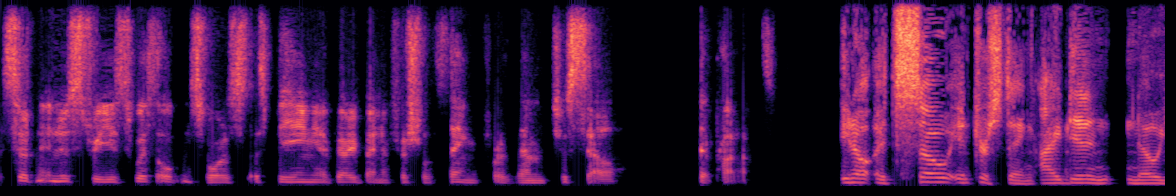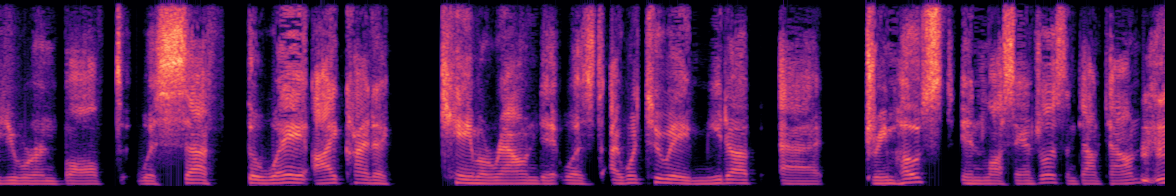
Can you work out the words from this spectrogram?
certain industries with open source as being a very beneficial thing for them to sell their products. You know, it's so interesting. I didn't know you were involved with Ceph. The way I kind of came around it was I went to a meetup at DreamHost in Los Angeles in downtown. Mm-hmm.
